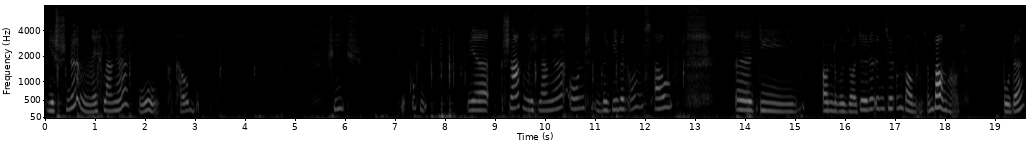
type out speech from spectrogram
wir schnüren nicht lange. Oh, Kakaobohnen. Sheesh. Für Cookies. Wir schlafen nicht lange und begeben uns auf äh, die andere Seite der Insel und bauen uns ein Baumhaus. Oder?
